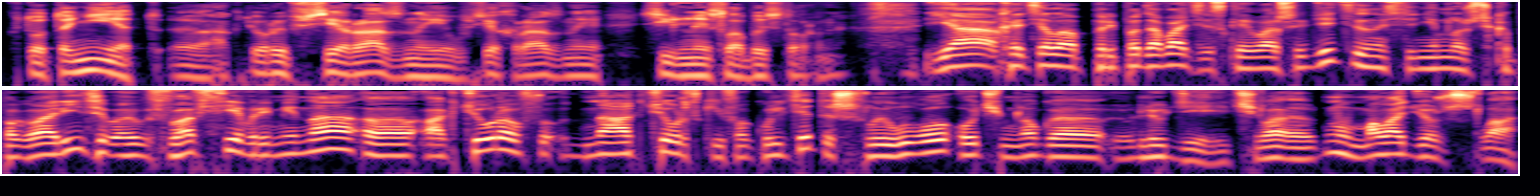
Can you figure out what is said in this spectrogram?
кто-то нет. Э, актеры все разные, у всех разные сильные и слабые стороны. Я хотела преподавательской вашей деятельности немножечко поговорить. Во все времена э, актеров на актерские факультеты шло очень много много людей, ну, молодежь шла.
